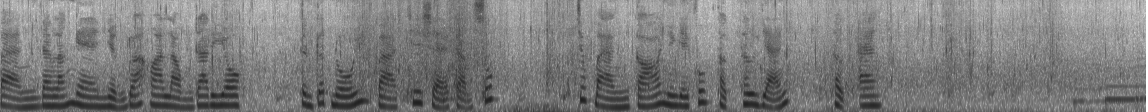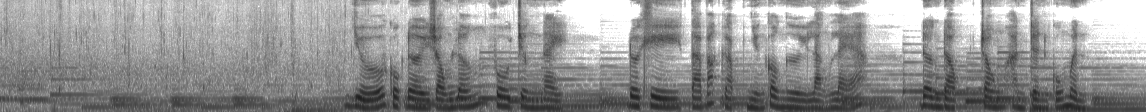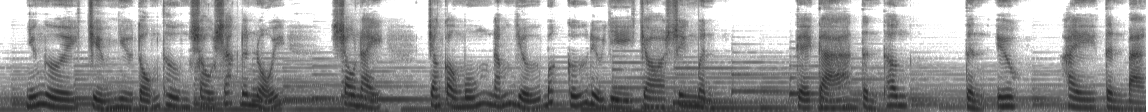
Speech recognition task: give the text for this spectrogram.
Bạn đang lắng nghe những đóa hoa lòng radio, kênh kết nối và chia sẻ cảm xúc. Chúc bạn có những giây phút thật thư giãn, thật an. Giữa cuộc đời rộng lớn vô chừng này, đôi khi ta bắt gặp những con người lặng lẽ, đơn độc trong hành trình của mình những người chịu nhiều tổn thương sâu sắc đến nỗi, sau này chẳng còn muốn nắm giữ bất cứ điều gì cho riêng mình, kể cả tình thân, tình yêu hay tình bạn.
